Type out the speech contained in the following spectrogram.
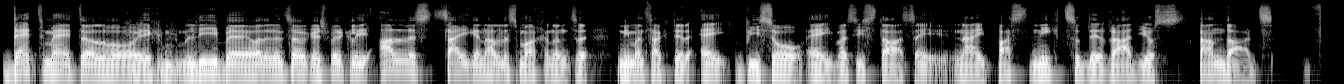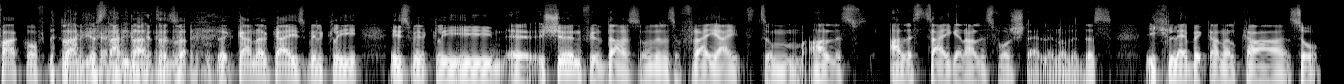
Death Metal, wo ich liebe oder so, kannst wirklich alles zeigen, alles machen und äh, niemand sagt dir, ey, wieso, ey, was ist das, ey, nein, passt nicht zu den Radiostandards. Fuck off der Radiostandard. also Kanal K ist wirklich, ist wirklich äh, schön für das, oder also Freiheit zum alles alles zeigen, alles vorstellen. Oder das, ich lebe Kanal K so.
